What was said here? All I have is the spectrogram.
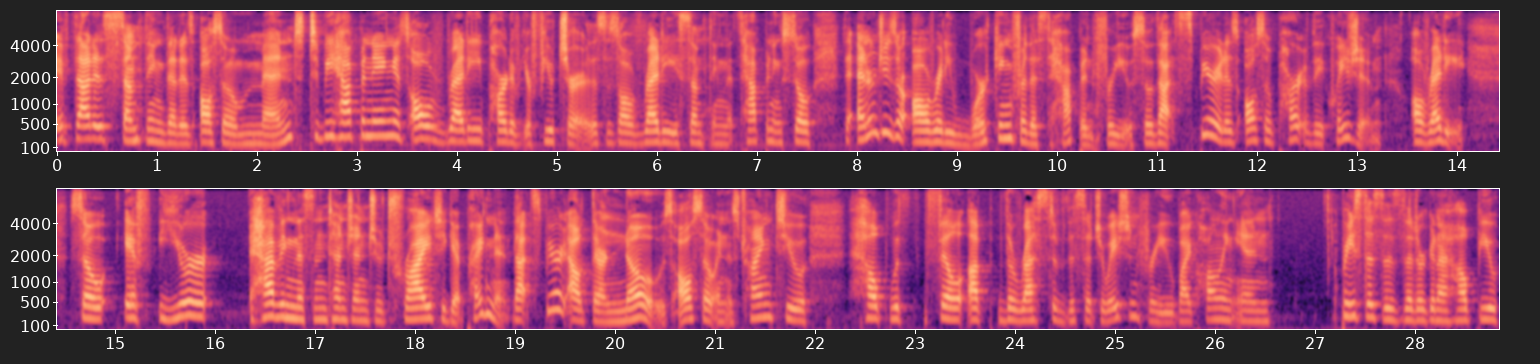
if that is something that is also meant to be happening, it's already part of your future. This is already something that's happening. So the energies are already working for this to happen for you. So that spirit is also part of the equation already. So if you're having this intention to try to get pregnant, that spirit out there knows also and is trying to help with fill up the rest of the situation for you by calling in priestesses that are going to help you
